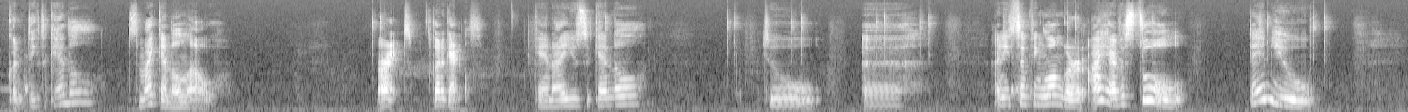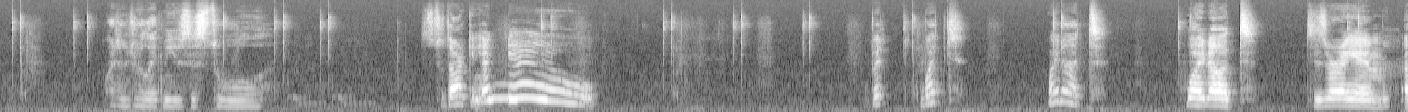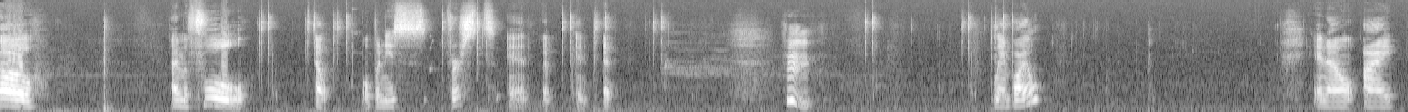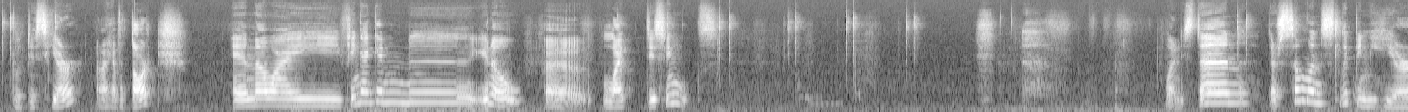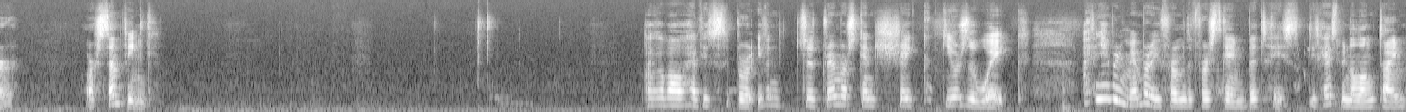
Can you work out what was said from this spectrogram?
gonna take the candle. It's my candle now. Alright, got a candle. Can I use the candle to... Uh, I need something longer. I have a stool. Damn you. Why don't you let me use the stool? It's too dark in I know. But what? Why not? Why not? This is where I am. Oh. I'm a fool. Oh, open this first and up and up. Hmm. Lamp oil. And now I put this here. Now I have a torch. And now I think I can, uh, you know, uh, light these things. One is done. There's someone sleeping here. Or something. Talk about heavy sleeper. Even the tremors can shake gears awake. I think I remember it from the first game, but it has been a long time.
